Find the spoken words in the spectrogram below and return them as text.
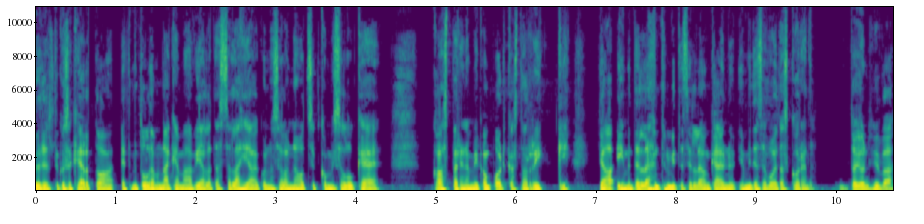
Yritätkö se kertoa, että me tulemme näkemään vielä tässä lähiaikoina sellainen otsikko, missä lukee Kasperin ja Mikon podcast on rikki ja ihmetellään, että mitä sille on käynyt ja miten se voitaisiin korjata. Toi on hyvä.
